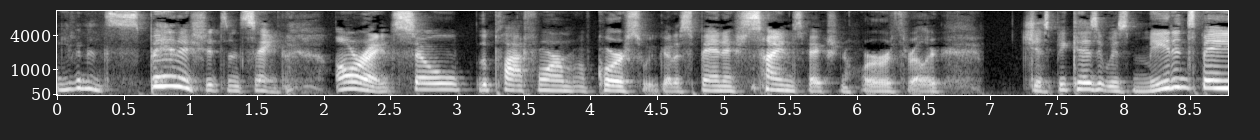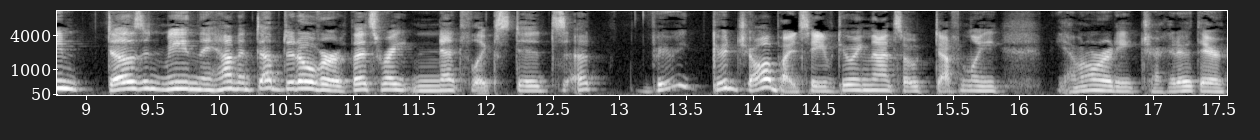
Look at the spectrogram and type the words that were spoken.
Even in Spanish, it's insane. All right, so the platform, of course, we've got a Spanish science fiction horror thriller. Just because it was made in Spain doesn't mean they haven't dubbed it over. That's right, Netflix did a very good job, I'd say, of doing that. So definitely, if you haven't already, check it out there.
